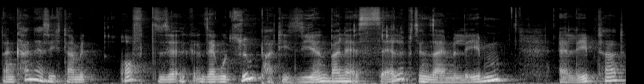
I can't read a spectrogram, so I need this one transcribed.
dann kann er sich damit oft sehr, sehr gut sympathisieren, weil er es selbst in seinem Leben erlebt hat,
